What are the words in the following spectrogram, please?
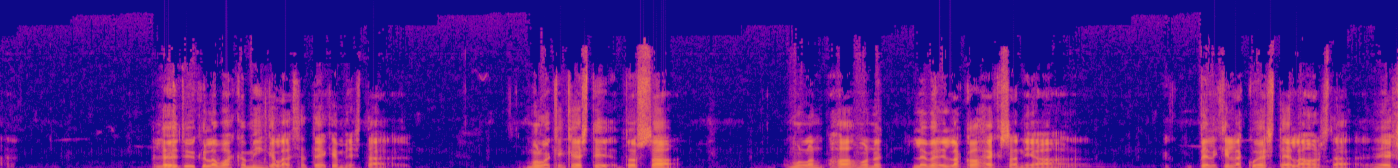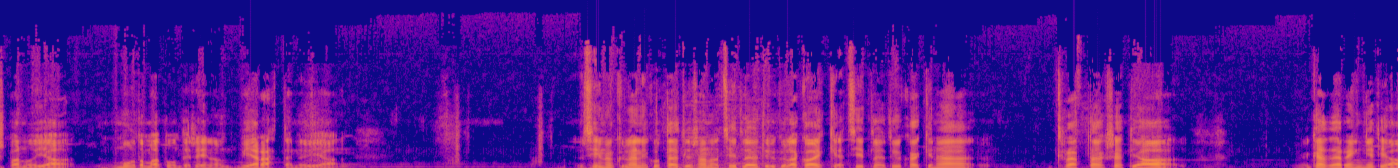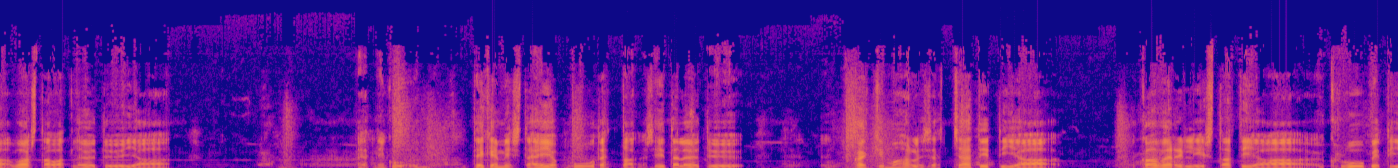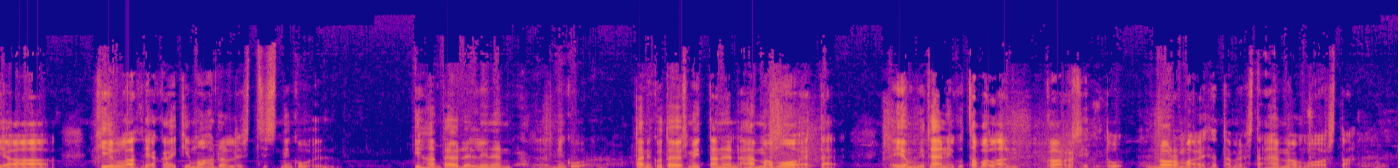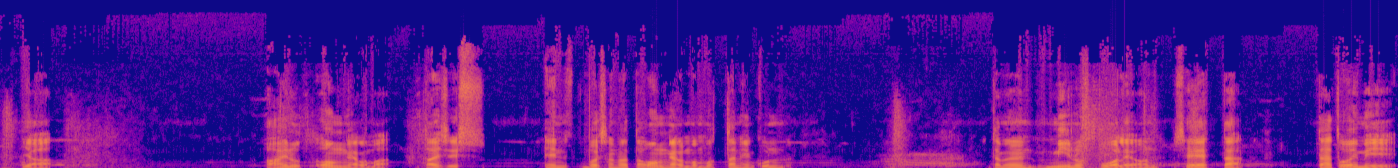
löytyy kyllä vaikka minkälaista tekemistä. Mullakin kesti tuossa, mulla on hahmo nyt levelillä kahdeksan ja pelkillä questeilla on sitä expannut ja muutama tunti siinä on vierähtänyt ja siinä on kyllä niin kuin, täytyy sanoa, että siitä löytyy kyllä kaikki. Että siitä löytyy kaikki nämä craftaukset ja gatheringit ja vastaavat löytyy ja että niin kuin, tekemistä ei ole puutetta. Siitä löytyy kaikki mahdolliset chatit ja kaverilistat ja groupit ja killat ja kaikki mahdolliset. Siis niin kuin ihan täydellinen niin kuin, tai niin kuin täysmittainen MMO, että ei ole mitään niin kuin tavallaan karsittu normaalista tämmöisestä MMOsta. Ja ainut ongelma, tai siis nyt voi sanoa, että ongelma, mutta niin kuin tämmöinen miinuspuoli on se, että tämä toimii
